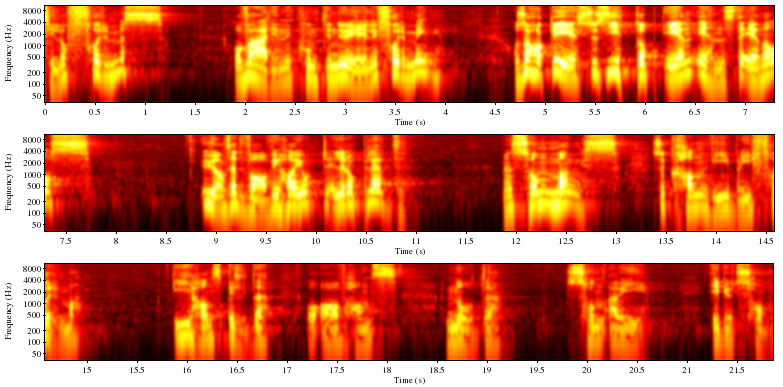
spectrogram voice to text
til å formes. Og være i en kontinuerlig forming. Og så har ikke Jesus gitt opp en eneste en av oss uansett hva vi har gjort eller opplevd. Men som mangs så kan vi bli forma i hans bilde og av hans nåde. Sånn er vi i Guds hånd.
